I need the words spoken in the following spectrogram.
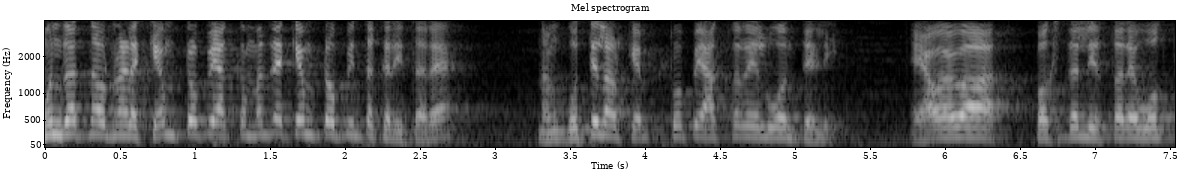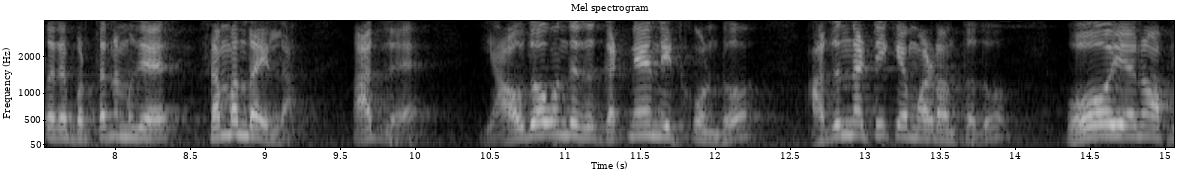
ಮುನ್ರತ್ನ ಅವ್ರು ನಾಳೆ ಕೆಂಪು ಟೋಪಿ ಹಾಕೊಂಬಂದರೆ ಕೆಂಪು ಟೋಪಿ ಅಂತ ಕರೀತಾರೆ. ನಮ್ಗೆ ಗೊತ್ತಿಲ್ಲ ಅವ್ರು ಕೆಂಪು ಟೋಪಿ ಹಾಕ್ತಾರೆ ಇಲ್ವೋ ಅಂತೇಳಿ. ಯಾವ್ಯಾವ ಪಕ್ಷದಲ್ಲಿ ಇರ್ತಾರೆ, ಹೋಗ್ತಾರೆ, ಬರ್ತಾರೆ ನಮಗೆ ಸಂಬಂಧ ಇಲ್ಲ. ಆದರೆ ಯಾವುದೋ ಒಂದು ಘಟನೆಯನ್ನು ಇಟ್ಕೊಂಡು ಅದನ್ನು ಟೀಕೆ ಮಾಡೋವಂಥದ್ದು, ಓ ಏನೋ ಅಪ,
